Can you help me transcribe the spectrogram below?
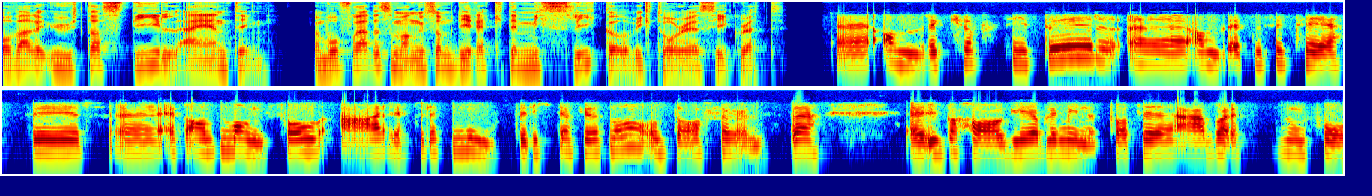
Å være ute av stil er én ting. Men hvorfor er det så mange som direkte misliker Victoria's Secret? Eh, andre kroppstyper, eh, andre etnisiteter, eh, et annet mangfold er rett og slett moteriktig akkurat nå. Og da føles det eh, ubehagelig å bli minnet på at det er bare noen få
